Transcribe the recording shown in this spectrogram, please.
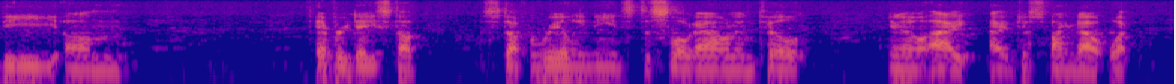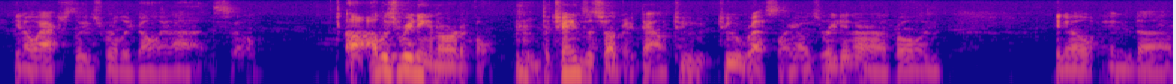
the um, everyday stuff stuff really needs to slow down until you know, I I just find out what you know actually is really going on. So uh, I was reading an article to change the subject down to to wrestling. I was reading an article and you know, and um,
